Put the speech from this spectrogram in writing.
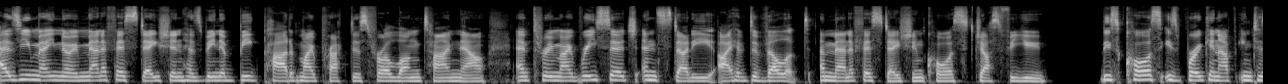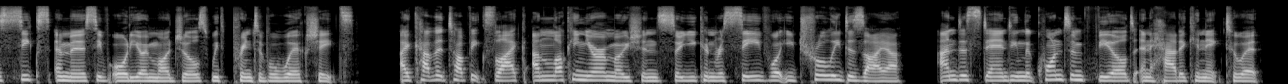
As you may know, manifestation has been a big part of my practice for a long time now. And through my research and study, I have developed a manifestation course just for you. This course is broken up into six immersive audio modules with printable worksheets. I cover topics like unlocking your emotions so you can receive what you truly desire, understanding the quantum field and how to connect to it,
